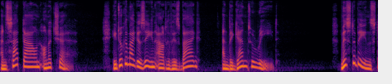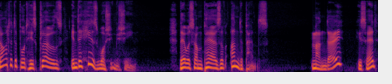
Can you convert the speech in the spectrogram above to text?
and sat down on a chair. He took a magazine out of his bag and began to read. Mr. Bean started to put his clothes into his washing machine. There were some pairs of underpants. Monday, he said,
